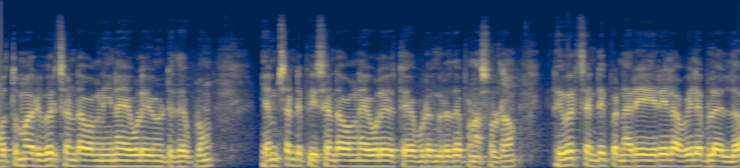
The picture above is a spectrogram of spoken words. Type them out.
மொத்தமாக ரிவர் செண்டாக வாங்கினீங்கன்னா எவ்வளோ யூனிட் தேவைப்படும்? எம் சென்ட் பி சென்டாக வாங்கினா எவ்வளோ தேவைப்படுங்கிறத இப்போ நான் சொல்கிறேன் ரிவர் சென்ட் இப்போ நிறைய ஏரியாவில் அவைலபிளாக இல்லை.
